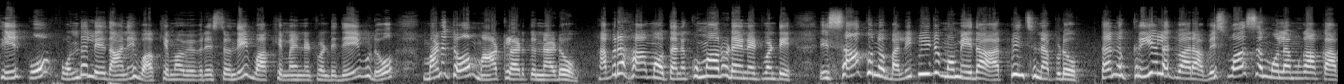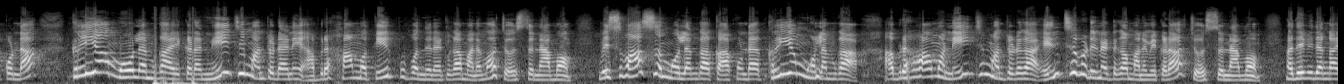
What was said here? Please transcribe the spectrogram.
తీర్పు పొందలేదా అని వాక్యము వివరిస్తుంది. వాక్యమైనటువంటి దేవుడు మనతో మాట్లాడుతున్నాడు. అబ్రహాము తన కుమారుడైనటువంటి ఇస్సాకును బలిపీఠము మీద అర్పించినప్పుడు తను క్రియల ద్వారా విశ్వాసం మూలంగా కాకుండా క్రియా మూలంగా ఇక్కడ నీతిమంతుడని అబ్రహాము తీర్పు పొందినట్లుగా మనము చూస్తున్నాము. విశ్వాసం మూలంగా కాకుండా క్రియ మూలంగా అబ్రహాము నీతిమంతుడుగా ఎంచబడినట్టుగా మనం ఇక్కడ చూస్తున్నాము. అదేవిధంగా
